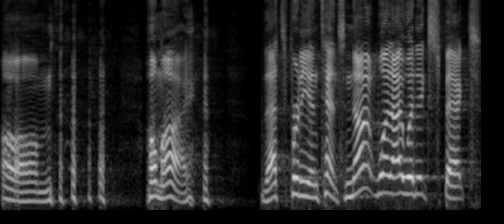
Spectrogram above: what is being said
Um, oh my, that's pretty intense. Not what I would expect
